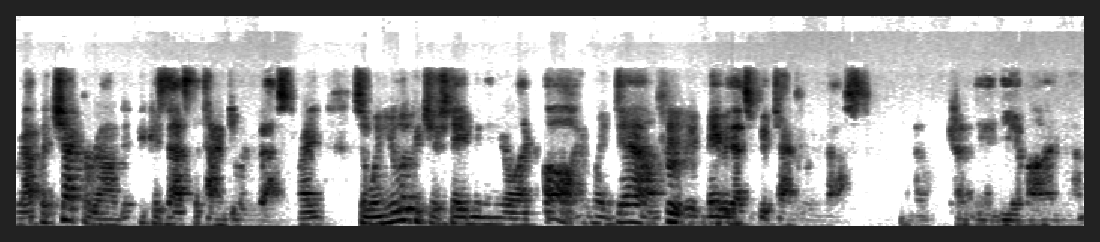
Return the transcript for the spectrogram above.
wrap a check around it because that's the time to invest, right? So when you look at your statement and you're like, oh, it went down, maybe that's a good time to invest. You know, kind of the idea behind that.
